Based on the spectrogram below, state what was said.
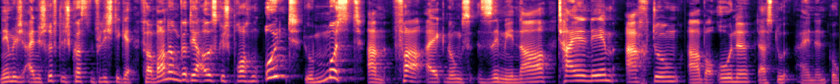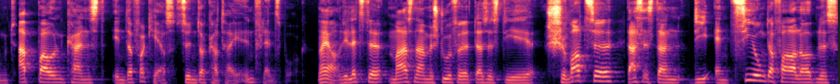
nämlich eine schriftlich kostenpflichtige Verwarnung wird dir ausgesprochen und du musst am Fahreignungsseminar teilnehmen. Achtung, aber ohne, dass du einen Punkt abbauen kannst in der Verkehrssünderkartei in Flensburg. Naja, und die letzte Maßnahmestufe, das ist die schwarze. Das ist dann die Entziehung der Fahrerlaubnis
